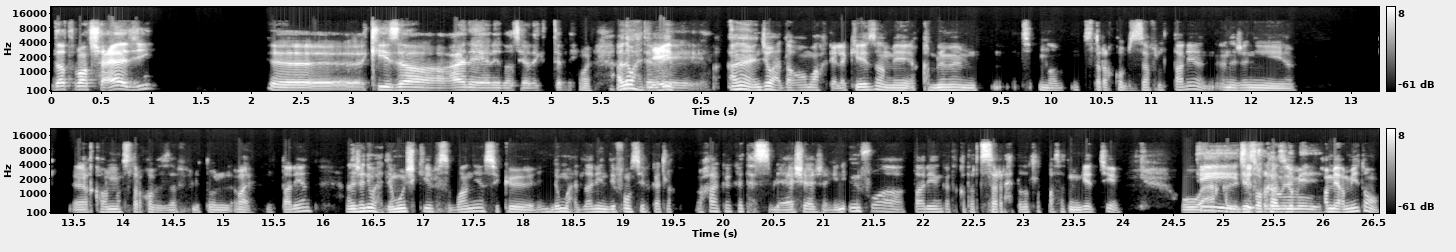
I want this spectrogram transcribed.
دارت ماتش عادي. كيزا عليه رضاتي هذاك الدري أنا واحد الدري أنا عندي واحد la remarque على كيزا mais قبل ما نت- نتطرقوا بزاف للطاليان أنا جاني آه، قبل ما نتطرقوا بزاف plutôt ل- واه للطاليان أنا جاني واحد المشكل في إسبانيا c'est que عندهم واحد la ligne défensive كتلق واخا كتحس بالعشاشة يعني une fois الطاليان كتقدر تسرح ثلاث الباسات من كاتي وعاقل تي des occasions première mi-temps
